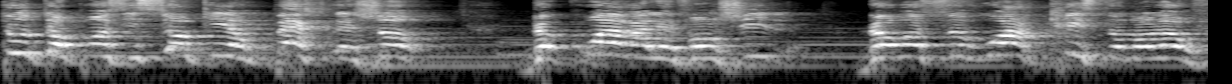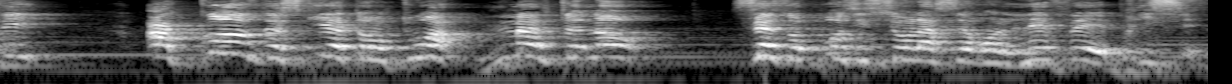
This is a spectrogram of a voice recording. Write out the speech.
Toute opposition qui empêche les gens de croire à l'évangile, de recevoir Christ dans leur vie, à cause de ce qui est en toi, maintenant, ces oppositions-là seront levées et brisées.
